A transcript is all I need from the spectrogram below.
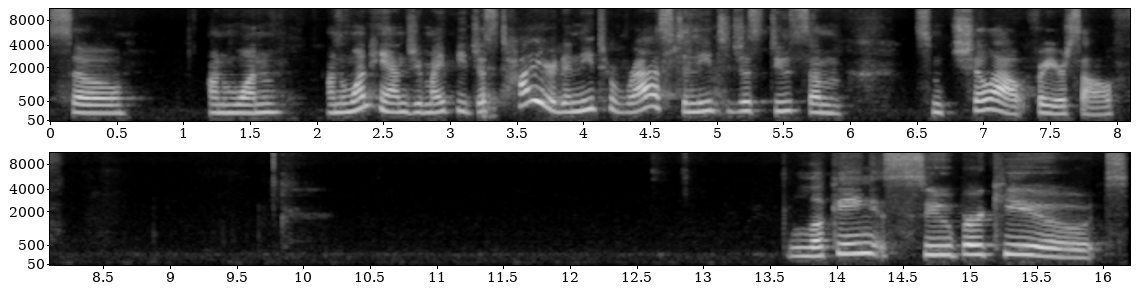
So on one on one hand, you might be just tired and need to rest and need to just do some some chill out for yourself. Looking super cute.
